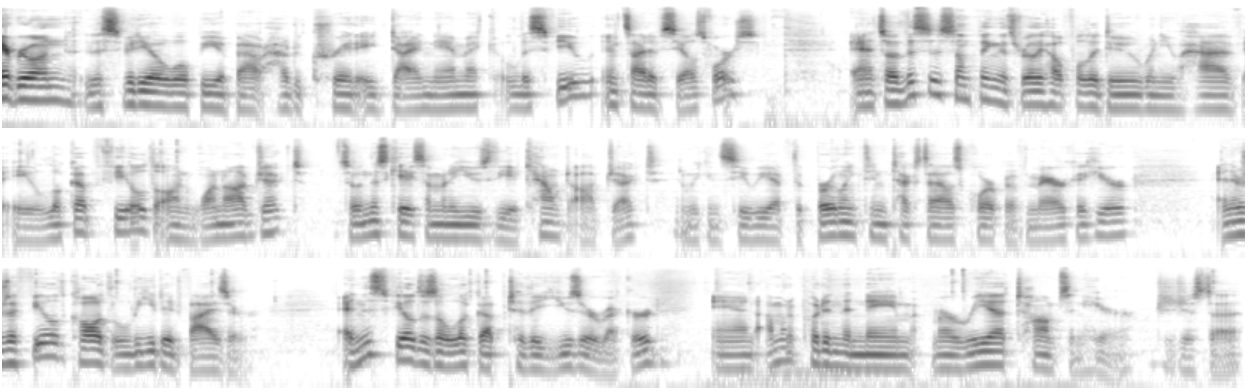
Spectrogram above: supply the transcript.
Hey everyone, this video will be about how to create a dynamic list view inside of Salesforce. And so this is something that's really helpful to do when you have a lookup field on one object. So in this case, I'm going to use the account object, and we can see we have the Burlington Textiles Corp of America here, and there's a field called lead advisor. And this field is a lookup to the user record, and I'm going to put in the name Maria Thompson here, which is just a,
